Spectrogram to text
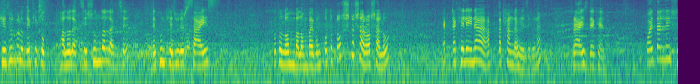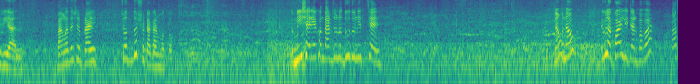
খেজুরগুলো দেখে খুব ভালো লাগছে, সুন্দর লাগছে। দেখুন খেজুরের সাইজ কত লম্বা লম্বা এবং কত টসটসা রসালো। একটা খেলেই না, আত্মা ঠান্ডা হয়ে যাবে না? প্রাইস দেখেন। পঁয়তাল্লিশ রিয়াল। বাংলাদেশের প্রায় চোদ্দোশো টাকার মতো। তো মিশারি এখন তার জন্য দুধও নিচ্ছে। নাও নাও। এগুলা কয় লিটার বাবা? পাঁচ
